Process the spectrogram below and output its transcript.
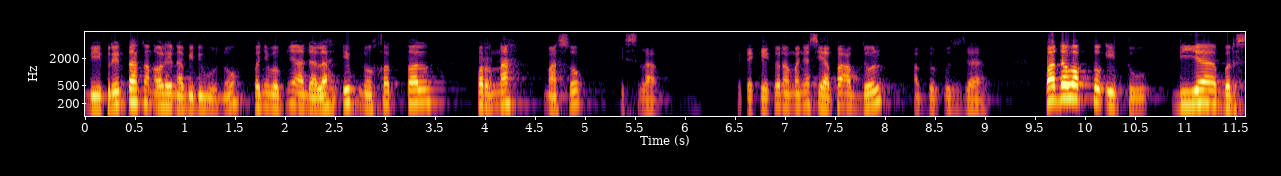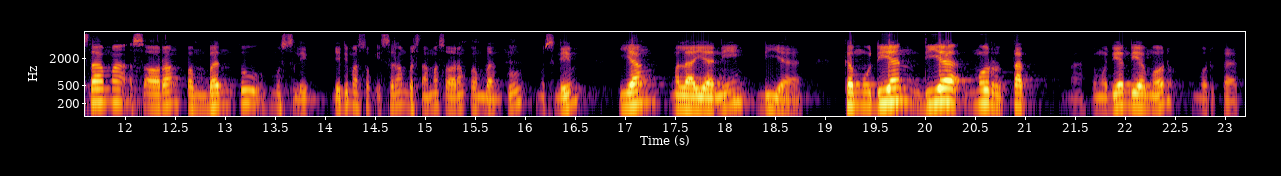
diperintahkan oleh Nabi dibunuh? Penyebabnya adalah Ibnu Khattal pernah masuk Islam. Ketika itu namanya siapa? Abdul Abdul Uzza. Pada waktu itu dia bersama seorang pembantu muslim. Jadi masuk Islam bersama seorang pembantu muslim yang melayani dia. Kemudian dia murtad. Nah, kemudian dia mur murtad.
